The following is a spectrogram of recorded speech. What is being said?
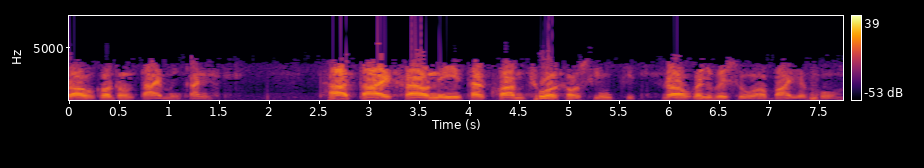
เราก็ต้องตายเหมือนกัน ถ้าตายคราวนี้ถ้าความชั่วเข้าสิงจิต เราก็จะไปสู่อบายภูมิ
